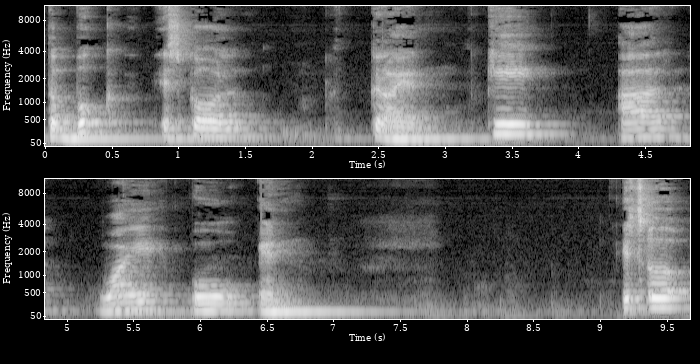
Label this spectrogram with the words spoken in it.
the book is called Kryon. K R Y O N. It's a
